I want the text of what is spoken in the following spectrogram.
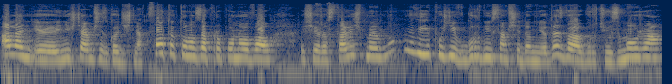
ale nie, nie chciałam się zgodzić na kwotę, którą zaproponował, się rozstaliśmy, No, mówi, później w grudniu sam się do mnie odezwał, wrócił z morza,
